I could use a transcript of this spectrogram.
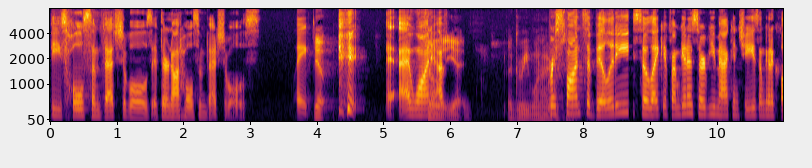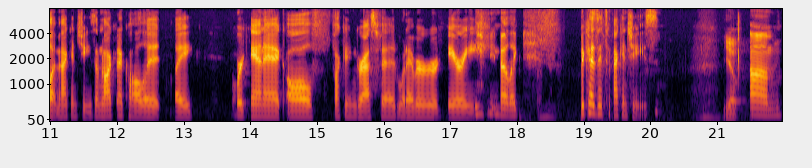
these wholesome vegetables if they're not wholesome vegetables. Like Yep. I- want Totally, yeah. Agree 100%. responsibility. So like if I'm gonna serve you mac and cheese, I'm gonna call it mac and cheese. I'm not gonna call it like organic, all fucking grass fed, whatever dairy. You know, like because it's mac and cheese. Yep. Um,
